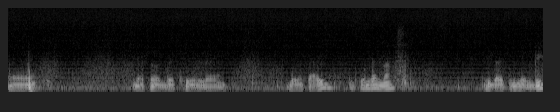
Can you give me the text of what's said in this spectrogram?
Eh, jag körde till eh, Borensberg, på 211. Vidare till Mjölby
